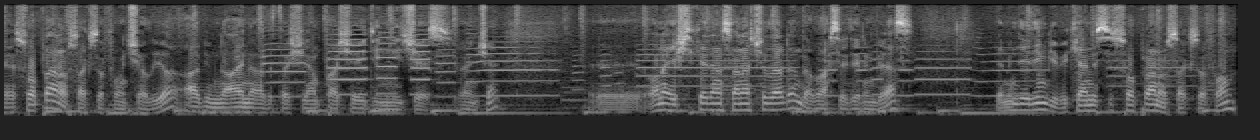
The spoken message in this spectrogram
e, soprano saksafon çalıyor. Albümle aynı adı taşıyan parçayı dinleyeceğiz önce. E, ona eşlik eden sanatçılardan da bahsedelim biraz. Demin dediğim gibi kendisi soprano saksafon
